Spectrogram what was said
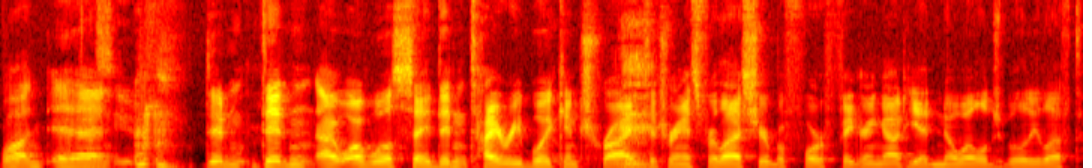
Well, and, and didn't didn't I, I will say didn't Tyree Boykin try to transfer last year before figuring out he had no eligibility left?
